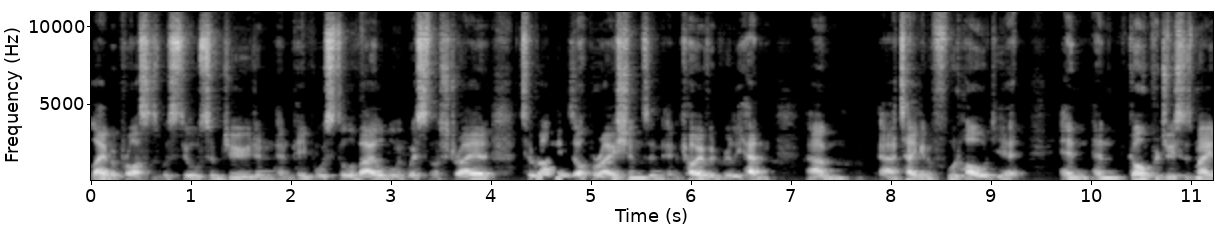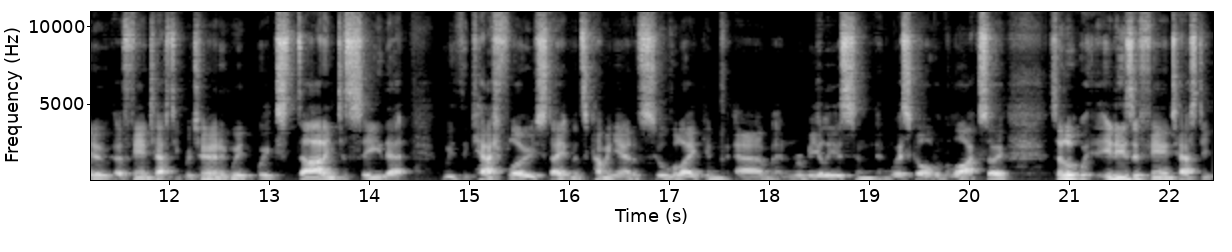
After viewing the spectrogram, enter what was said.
labour prices were still subdued and, and people were still available in Western Australia to run these operations and, and COVID really hadn't um, uh, taken a foothold yet and and gold producers made a, a fantastic return and we're, we're starting to see that with the cash flow statements coming out of Silver Lake and um, and Ramelius and, and Westgold and the like so so look it is a fantastic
